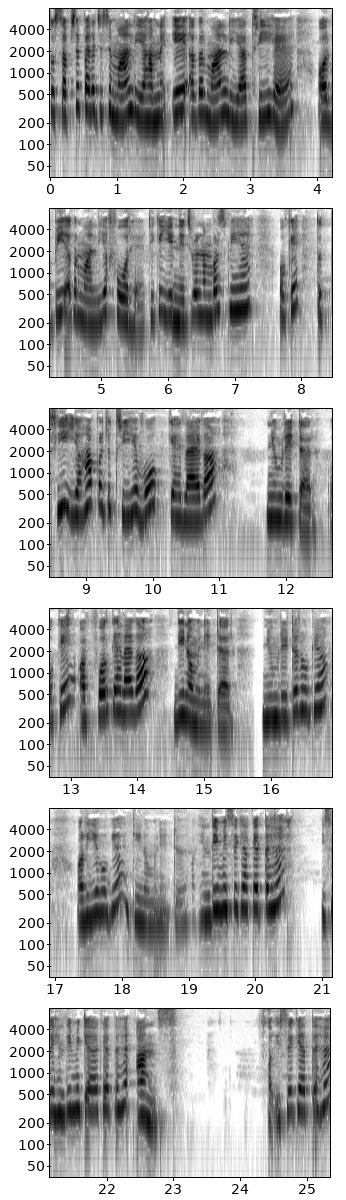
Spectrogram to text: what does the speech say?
तो सबसे पहले जैसे मान लिया, हमने ए अगर मान लिया थ्री है और बी अगर मान लिया फोर है, ठीक है? ये नेचुरल नंबर्स भी हैं ओके तो थ्री यहाँ पर जो थ्री है, वो कहलाएगा न्यूमरेटर ओके और फोर कहलाएगा डिनोमिनेटर न्यूमरेटर हो गया और ये हो गया डिनोमिनेटर और हिंदी में इसे क्या कहते हैं? इसे हिंदी में क्या कहते हैं? अंश और इसे कहते हैं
